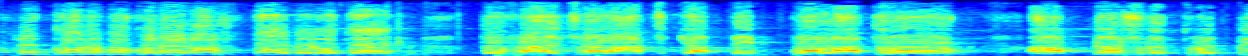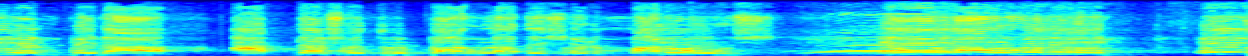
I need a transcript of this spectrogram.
আপনি গর্ব করে রাস্তায় বেরোতেন। তোফাইল স্যার আজকে আপনি পলাতক। আপনার শত্রু বিএনপি না, আপনার শত্রু বাংলাদেশের মানুষ। এই আওয়ামী লীগ, এই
